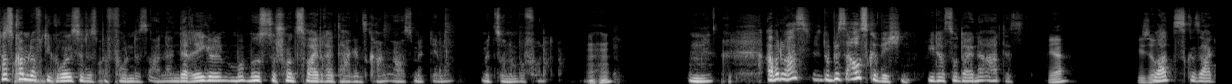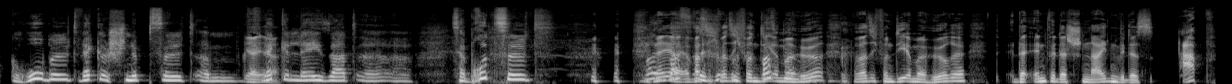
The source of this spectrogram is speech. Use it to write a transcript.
Das kommt auf die Größe des Befundes an. In der Regel mu- musst du schon zwei, drei Tage ins Krankenhaus mit dem mit so einem Befund. Mhm. Mhm. Aber du hast, du bist ausgewichen, wie das so deine Art ist. Ja. Wieso? Du hast gesagt, gehobelt, weggeschnipselt, ähm, ja, weggelasert, äh, äh zerbrutzelt. was, naja, was ich, was ich von dir immer höre, was ich von dir immer höre, da, entweder schneiden wir das ab,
